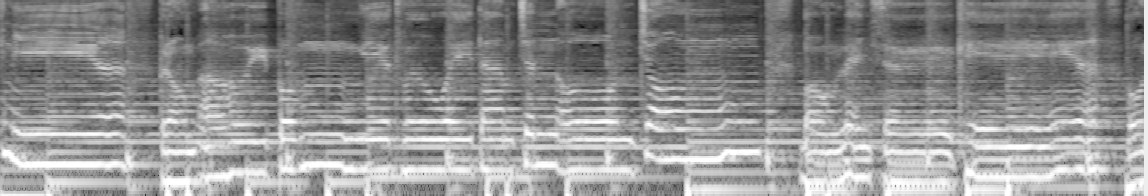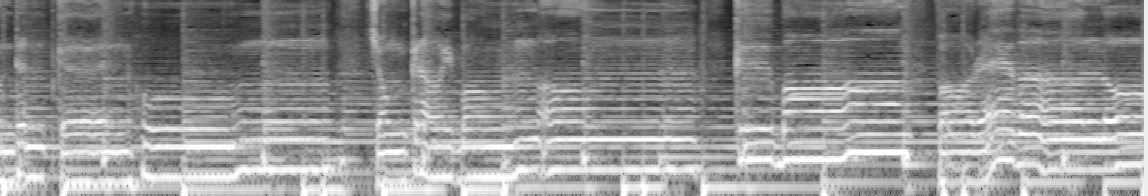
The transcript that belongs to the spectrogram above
គ្នាព្រមអើយពុំងារ ធ្វើអ្វីតាមចិនអូនចង់បងលេងសើខៀអូនរិនកើនហូងចុងក្រោយបងអងគឺបង forever alone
